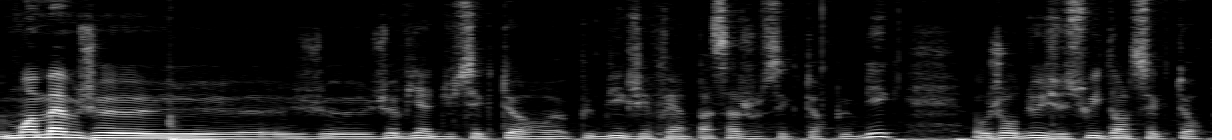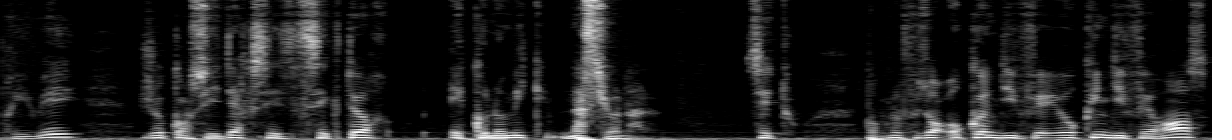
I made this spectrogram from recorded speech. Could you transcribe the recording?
Moi-même, je, je, viens du secteur euh, public, j'ai fait un passage au secteur public. Aujourd'hui, je suis dans le secteur privé. Je considère que c'est le secteur économique national. C'est tout. Donc nous faisons aucune, aucune différence.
